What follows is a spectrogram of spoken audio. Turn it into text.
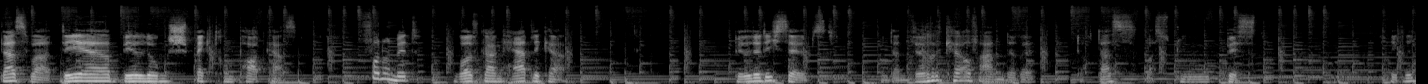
Das war der Bildungsspektrum Podcast von und mit Wolfgang Hertlicker. Bilde dich selbst und dann wirke auf andere durch das, was du bist. Friedrich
